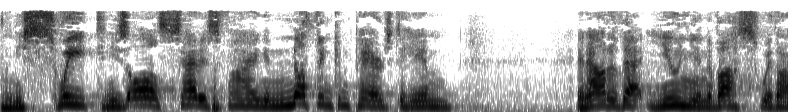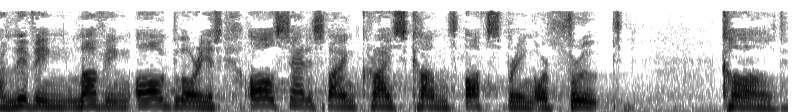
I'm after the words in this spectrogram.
And he's sweet and he's all satisfying and nothing compares to him. And out of that union of us with our living, loving, all glorious, all satisfying Christ comes offspring or fruit called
